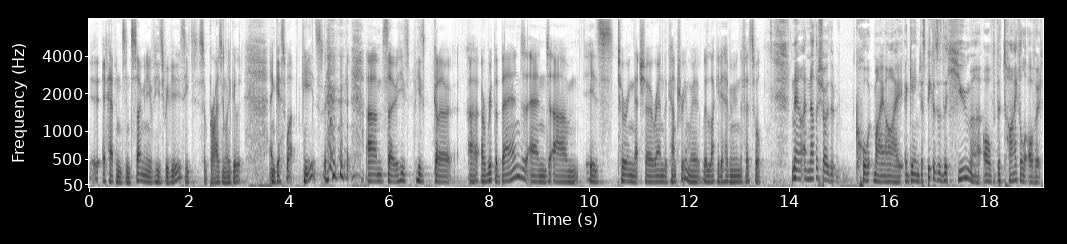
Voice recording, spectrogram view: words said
it happens in so many of his reviews. He's surprisingly good. And guess what? He is. um, so he's he's got a a, a ripper band and um, is touring that show around the country, and we're, we're lucky to have him in the festival. Now, another show that caught my eye, again, just because of the humour of the title of it,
